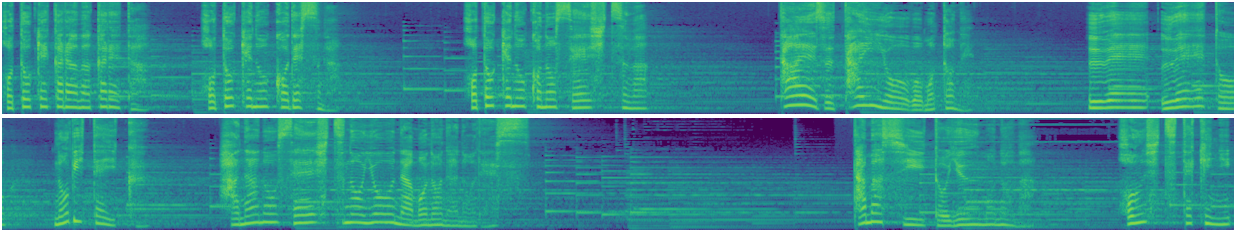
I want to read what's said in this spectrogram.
仏から分かれた仏の子ですが仏の子の性質は絶えず太陽を求め上へ上へと伸びていく花の性質のようなものなのです。魂というものは本質的に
